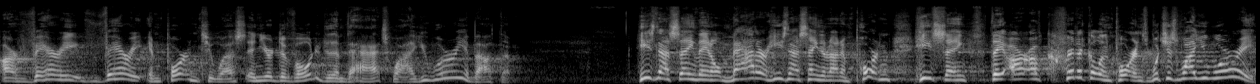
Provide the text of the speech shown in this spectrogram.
are very, very important to us, and you're devoted to them. That's why you worry about them. He's not saying they don't matter. He's not saying they're not important. He's saying they are of critical importance, which is why you worry.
